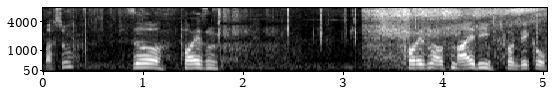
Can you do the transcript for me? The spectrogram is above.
Machst du? So, Poison. Poison aus dem ID von Vico.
